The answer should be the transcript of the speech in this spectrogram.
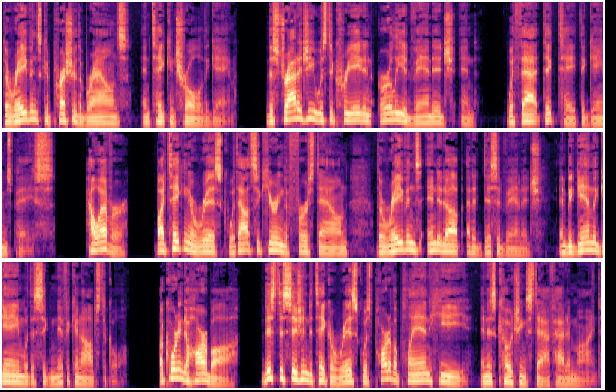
the Ravens could pressure the Browns and take control of the game. The strategy was to create an early advantage and, with that, dictate the game's pace. However, by taking a risk without securing the first down, the Ravens ended up at a disadvantage and began the game with a significant obstacle. According to Harbaugh, this decision to take a risk was part of a plan he and his coaching staff had in mind.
